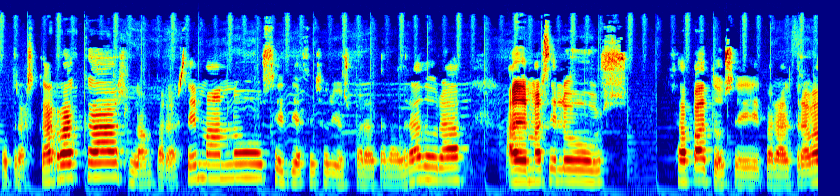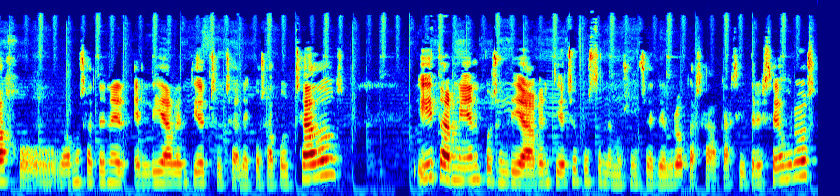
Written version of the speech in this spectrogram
otras carracas, lámparas de mano, set de accesorios para taladradora, además de los zapatos eh, para el trabajo, vamos a tener el día 28 chalecos acolchados, Y también pues el día 28 pues tenemos un set de brocas a casi 3 euros,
